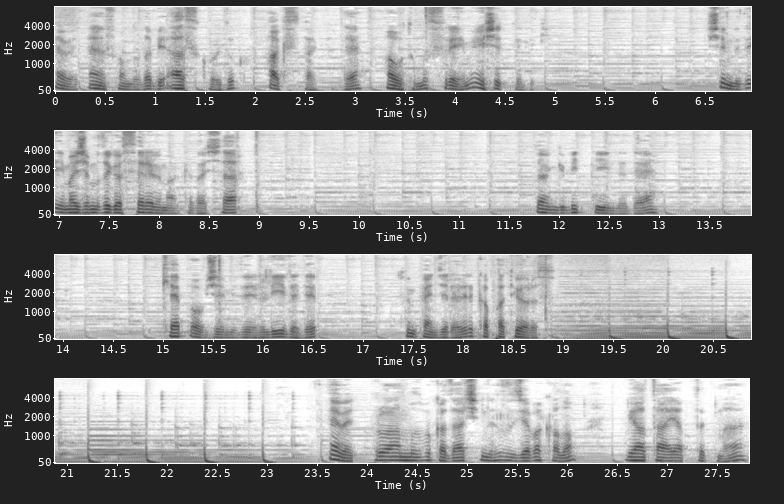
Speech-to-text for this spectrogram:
Evet en sonunda da bir else koyduk. Aksi takdirde out'umuz frame'i eşitledik. Şimdi de imajımızı gösterelim arkadaşlar. Döngü bittiğinde de cap objemizi release edip tüm pencereleri kapatıyoruz. Evet programımız bu kadar. Şimdi hızlıca bakalım. Bir hata yaptık mı?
